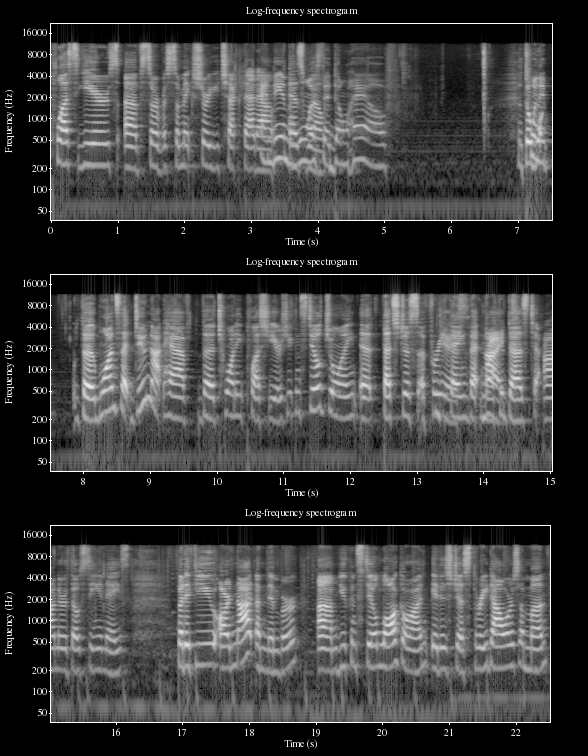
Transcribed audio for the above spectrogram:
plus years of service. So make sure you check that out And then the as ones well. that don't have the, the, 20 the ones that do not have the 20 plus years, you can still join. It, that's just a free Yes, thing that NAHCA right. does to honor those CNAs. But if you are not a member, um, you can still log on. It is just three dollars a month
